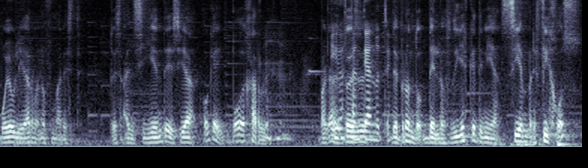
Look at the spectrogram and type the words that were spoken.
voy a obligarme a no fumar este. Entonces al siguiente decía, ok, puedo dejarlo. Bacán. Ibas Entonces, tanteándote. de pronto, de los 10 que tenía siempre fijos,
